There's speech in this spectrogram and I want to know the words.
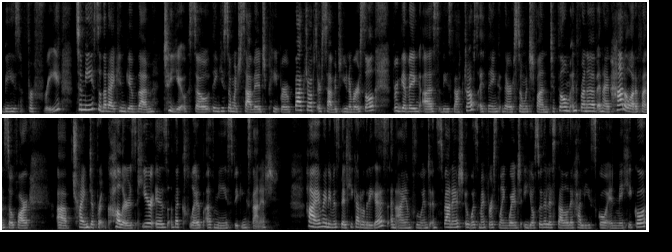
these for free to me so that I can give them to you. So thank you so much Savage Paper Backdrops or Savage Universal for giving us these backdrops. I think they're so much fun to film in front of and I've had a lot of fun so far uh, trying different colors. Here is the clip of me speaking Spanish. Hi, my name is Belgica Rodriguez and I am fluent in Spanish. It was my first language y yo soy del estado de Jalisco en México,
